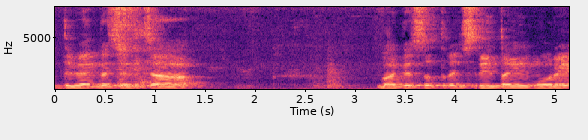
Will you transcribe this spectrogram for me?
दिव्यांग सेलच्या भाग्यसत्र श्रीताई मोरे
